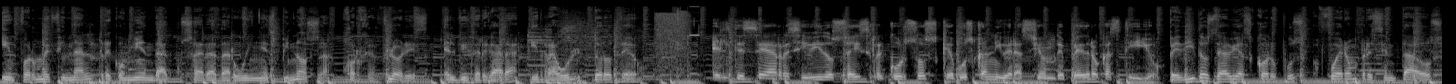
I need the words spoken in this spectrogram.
Informe final recomienda acusar a Darwin Espinosa, Jorge Flores, Elvis Vergara y Raúl Doroteo. El TC ha recibido seis recursos que buscan liberación de Pedro Castillo. Pedidos de habeas corpus fueron presentados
